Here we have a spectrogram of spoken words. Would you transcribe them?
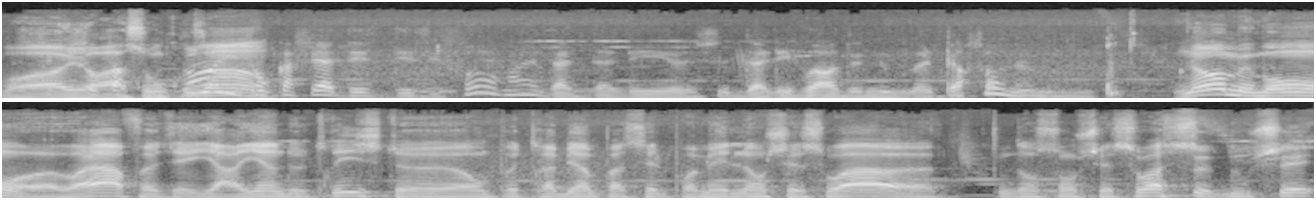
bon, il y aura pas son contents, Ils cousin. ont qu'à faire des, des efforts hein, d'a- d'aller euh, d'aller voir de nouvelles personnes. hein. Non, mais bon, euh, voilà, enfin, il n'y a rien de triste. euh, on peut très bien passer le premier de l'an chez soi, euh, dans son chez-soi, se doucher,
